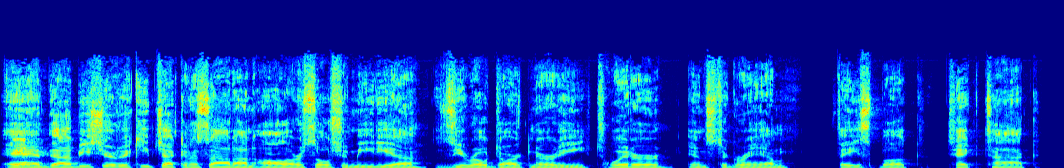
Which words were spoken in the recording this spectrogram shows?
and uh, be sure to keep checking us out on all our social media: Zero Dark Nerdy, Twitter, Instagram, Facebook, TikTok.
